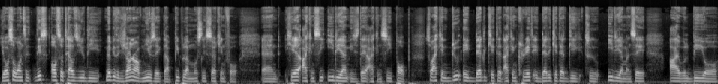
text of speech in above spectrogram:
you also want to, this also tells you the, maybe the genre of music that people are mostly searching for. And here I can see EDM is there. I can see pop. So I can do a dedicated, I can create a dedicated gig to EDM and say, I will be your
